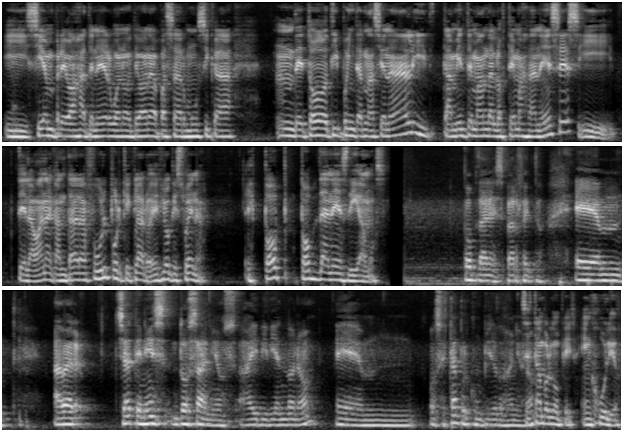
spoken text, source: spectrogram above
y siempre vas a tener, bueno, te van a pasar música de todo tipo internacional y también te mandan los temas daneses y te la van a cantar a full porque claro, es lo que suena. Es pop, pop danés, digamos. Pop danés, perfecto. Em, a ver, ya tenés dos años ahí viviendo, ¿no? Em, o se están por cumplir dos años, Se están por cumplir, en julio.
